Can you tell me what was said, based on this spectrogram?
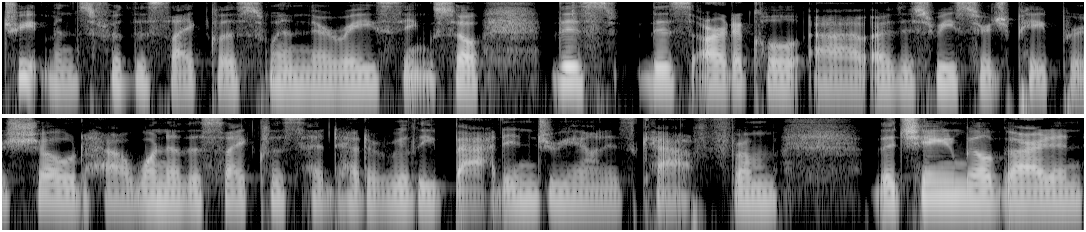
treatments for the cyclists when they're racing. So this this article uh, or this research paper showed how one of the cyclists had had a really bad injury on his calf from the chainwheel guard, and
